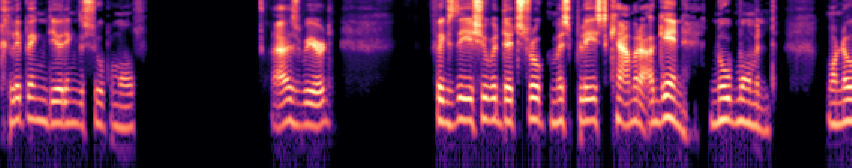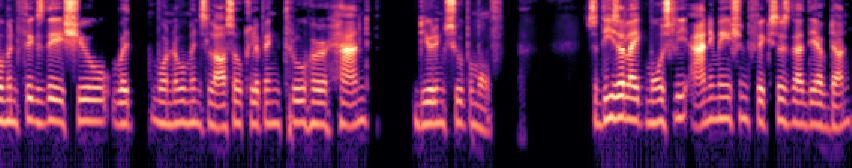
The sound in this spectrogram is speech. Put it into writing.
clipping during the super move. That was weird. Fix the issue with Deathstroke misplaced camera. Again, noob moment. Wonder Woman fixed the issue with Wonder Woman's lasso clipping through her hand during super move. So these are like mostly animation fixes that they have done.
